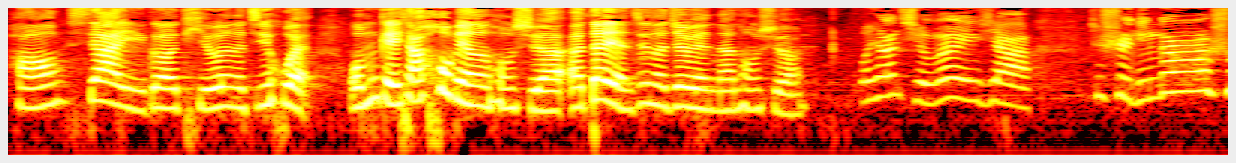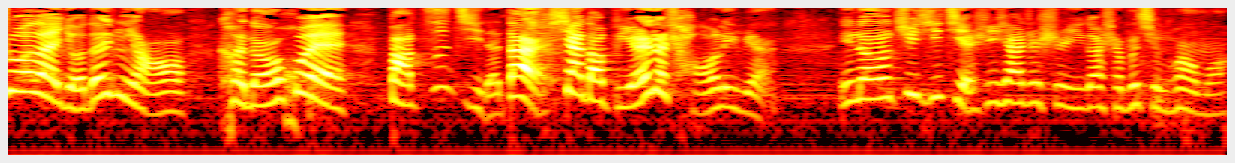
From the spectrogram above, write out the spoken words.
好，下一个提问的机会，我们给一下后边的同学，呃，戴眼镜的这位男同学。我想请问一下，就是您刚刚说了，有的鸟可能会把自己的蛋下到别人的巢里面，您能具体解释一下这是一个什么情况吗？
